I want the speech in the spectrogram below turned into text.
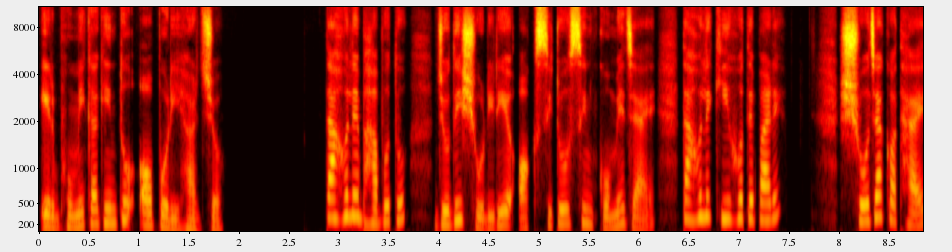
এর ভূমিকা কিন্তু অপরিহার্য। তাহলে ভাবতো যদি শরীরে অক্সিটোসিন কমে যায়, তাহলে কি হতে পারে? সোজা কথায়,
